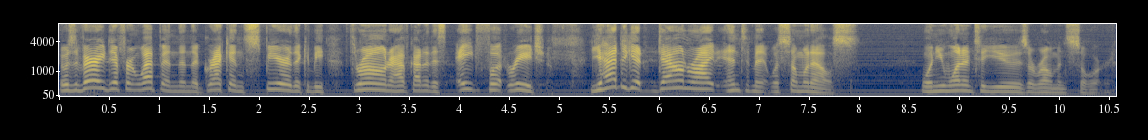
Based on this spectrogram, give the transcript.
It was a very different weapon than the Grecian spear that could be thrown or have kind of this eight foot reach. You had to get downright intimate with someone else when you wanted to use a Roman sword.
